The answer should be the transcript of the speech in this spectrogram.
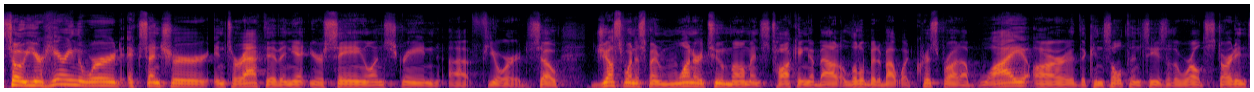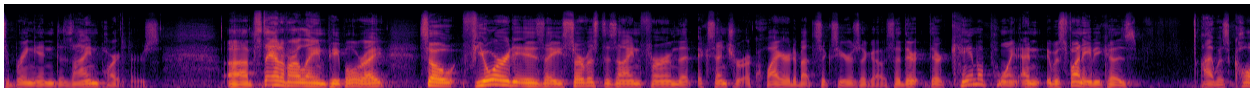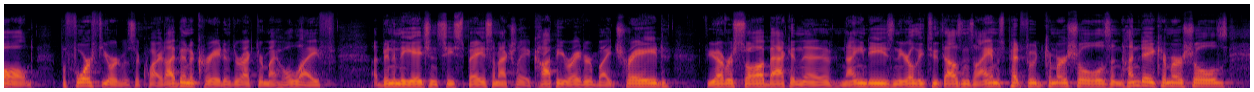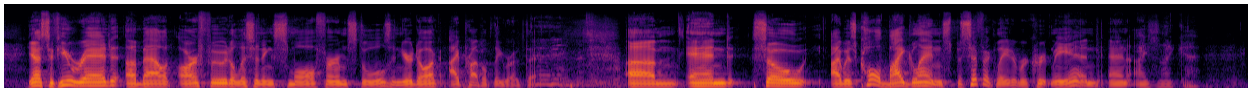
So you're hearing the word Accenture Interactive, and yet you're seeing on screen uh, Fjord. So just want to spend one or two moments talking about a little bit about what Chris brought up. Why are the consultancies of the world starting to bring in design partners? Uh, stay out of our lane, people, right? So Fjord is a service design firm that Accenture acquired about six years ago. So there, there came a point, and it was funny because I was called before Fjord was acquired. I've been a creative director my whole life. I've been in the agency space. I'm actually a copywriter by trade. If you ever saw back in the 90s and the early 2000s, Iams pet food commercials and Hyundai commercials, yes, if you read about our food eliciting small firm stools in your dog, I probably wrote that. Um, and so I was called by Glenn specifically to recruit me in. And I was like, uh,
